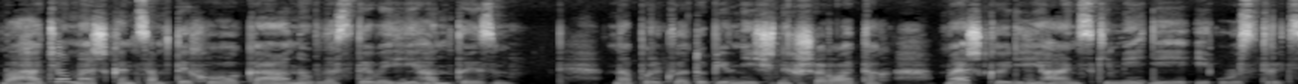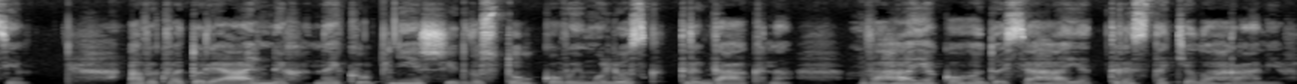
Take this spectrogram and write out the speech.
Багатьом мешканцям Тихого океану властивий гігантизм. Наприклад, у північних широтах мешкають гігантські мідії і устриці, а в екваторіальних найкрупніший двостулковий молюск тридакна, вага якого досягає 300 кілограмів.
